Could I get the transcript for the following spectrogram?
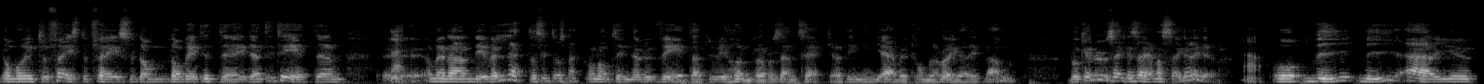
de har ju inte face to face, de, de vet inte identiteten. Eh, Jag menar, det är väl lätt att sitta och snacka om någonting när du vet att du är 100% säker att ingen jävel kommer att röja ditt namn. Då kan du säkert säga massa grejer. Ja. Och vi, vi är ju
